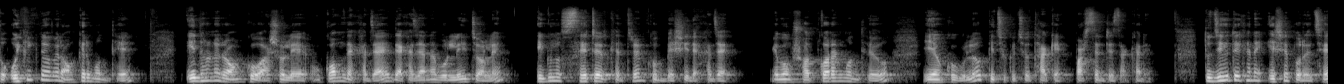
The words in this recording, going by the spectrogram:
তো ঐকিক নিয়মের অঙ্কের মধ্যে এই ধরনের অঙ্ক আসলে কম দেখা যায় দেখা যায় না বললেই চলে। এগুলো সেটের ক্ষেত্রে খুব বেশি দেখা যায় এবং শতকরার মধ্যেও এই অঙ্কগুলো কিছু কিছু থাকে পার্সেন্টেজ আকারে। তো যেহেতু এখানে এসে পড়েছে,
